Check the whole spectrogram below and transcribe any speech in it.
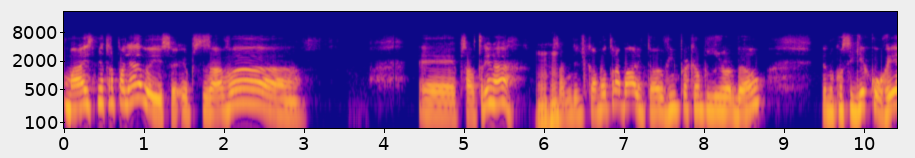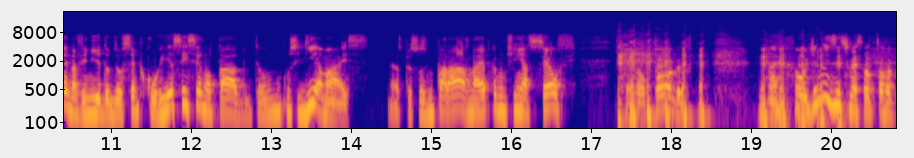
mas me atrapalhava isso. Eu precisava, é, precisava treinar, uhum. precisava me dedicar ao meu trabalho. Então eu vim para Campos do Jordão. Eu não conseguia correr na avenida onde eu sempre corria sem ser notado. Então eu não conseguia mais. As pessoas me paravam. Na época não tinha selfie, era autógrafo. Né? Hoje não existe mais autógrafo.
